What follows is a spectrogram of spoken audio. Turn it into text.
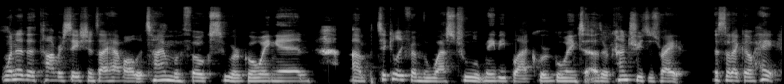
one of the conversations I have all the time with folks who are going in, um, particularly from the West, who may be black, who are going to other countries, is right is that I go, hey,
